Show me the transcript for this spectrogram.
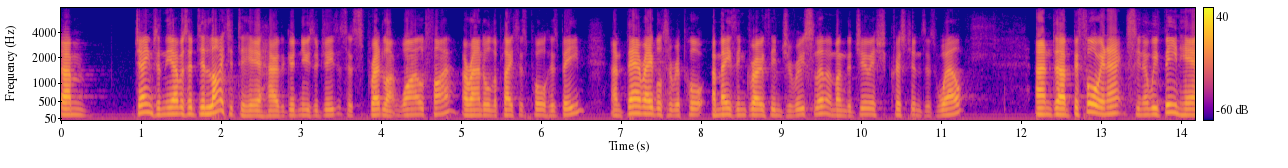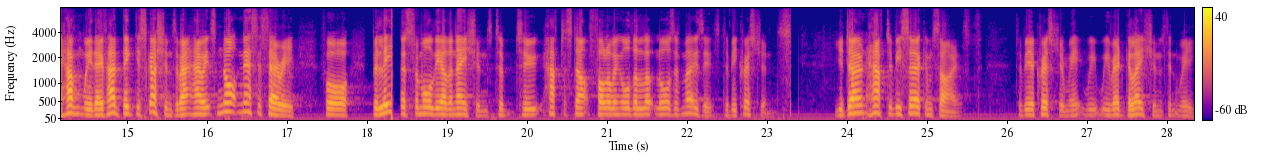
um, James and the others are delighted to hear how the good news of Jesus has spread like wildfire around all the places Paul has been. And they're able to report amazing growth in Jerusalem among the Jewish Christians as well. And uh, before in Acts, you know, we've been here, haven't we? They've had big discussions about how it's not necessary for believers from all the other nations to, to have to start following all the laws of Moses to be Christians. You don't have to be circumcised to be a Christian. We, we, we read Galatians, didn't we,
